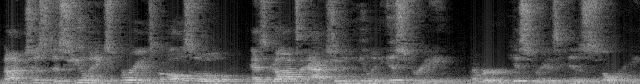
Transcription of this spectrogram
not just as human experience, but also as God's action in human history, remember, history is His story.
